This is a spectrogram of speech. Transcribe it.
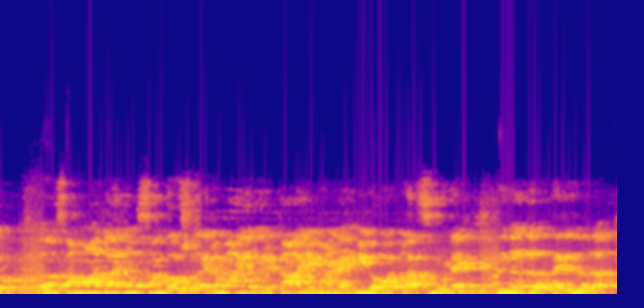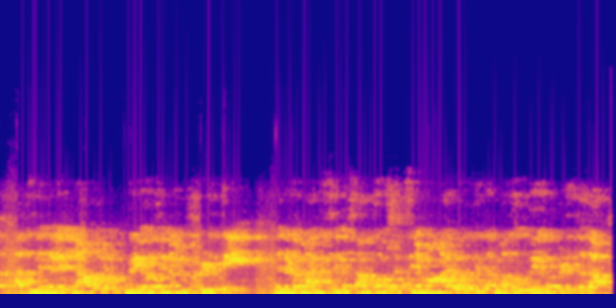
സമാധാനവും സന്തോഷകരമായ ഒരു കാര്യമാണ് ഈ യോഗ ക്ലാസ്സിലൂടെ നിങ്ങൾക്ക് തരുന്നത്. അത് നിങ്ങൾ എല്ലാവരും പ്രയോജനപ്പെടുത്തി നിങ്ങളുടെ മനസ്സിനും സന്തോഷത്തിനും ആരോഗ്യത്തിനും അത് ഉപയോഗപ്പെടുത്തുക.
